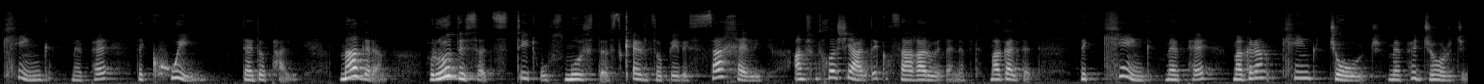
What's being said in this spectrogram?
king, მეფე, the queen, დედოფალი. მაგრამ როდესაც ტიტულს მოსდევს კერძო პირის სახელი, ამ შემთხვევაში არტიკლს აღარ ვიყენებთ. მაგალითად, the king მეფე, მაგრამ king george, მეფე ჯორჯი.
